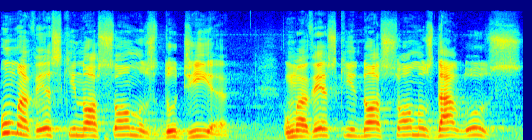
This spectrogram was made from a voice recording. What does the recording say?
uma vez que nós somos do dia, uma vez que nós somos da luz,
